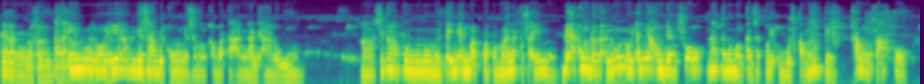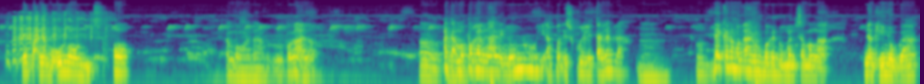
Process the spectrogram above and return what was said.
kira kong kapalantado. At ayun nunoy, iyan ang pinasabi ko niya sa mga kabataan nga ni Arog mo. Ha, sigapon mo nunoy, ta ini ang mapapamana ko sa imo. Di akong daga nunoy, anyaon dyan so, natanumang kan sa tuyo ubus kamuti, sarong sako. Di pa nag-unog. Oh, Ang bunga daw. Mapagalo. Oh. at ang mapagal nga ni nunoy, ang pag-eskwili talaga. Hmm. Hmm. Dahil ka na mag-arog bagaduman sa mga naghinuga.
